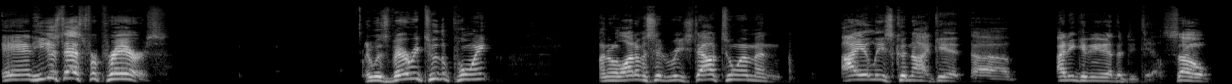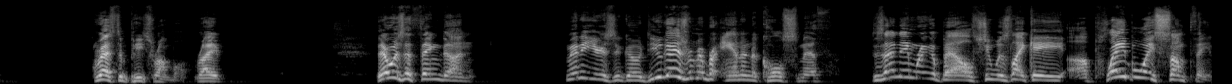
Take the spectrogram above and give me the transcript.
And he just asked for prayers. It was very to the point. I know a lot of us had reached out to him, and I at least could not get, uh, I didn't get any other details. So, rest in peace, Rumble, right? There was a thing done many years ago. Do you guys remember Anna Nicole Smith? Does that name ring a bell? She was like a, a Playboy something.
